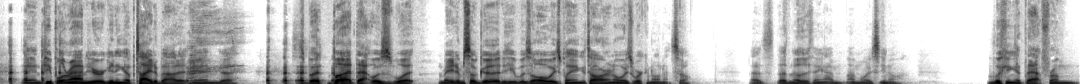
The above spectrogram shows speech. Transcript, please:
and people around you are getting uptight about it. And uh, but but that was what made him so good. He was always playing guitar and always working on it. So that's, that's another thing I'm I'm always you know looking at that from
